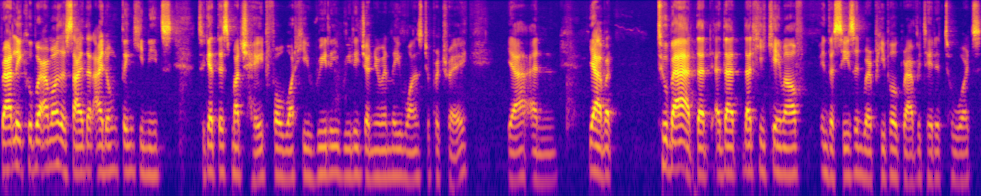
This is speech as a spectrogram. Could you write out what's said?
Bradley Cooper. I'm on the side that I don't think he needs to get this much hate for what he really, really genuinely wants to portray. Yeah, and yeah, but too bad that that that he came out in the season where people gravitated towards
